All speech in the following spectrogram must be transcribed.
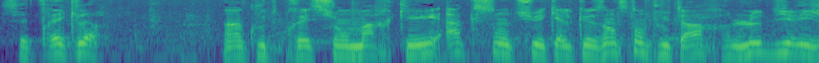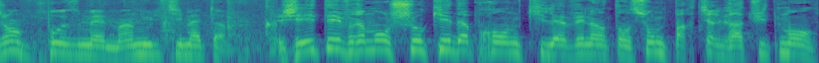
C'est très clair. Un coup de pression marqué, accentué quelques instants plus tard. Le dirigeant pose même un ultimatum. J'ai été vraiment choqué d'apprendre qu'il avait l'intention de partir gratuitement.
